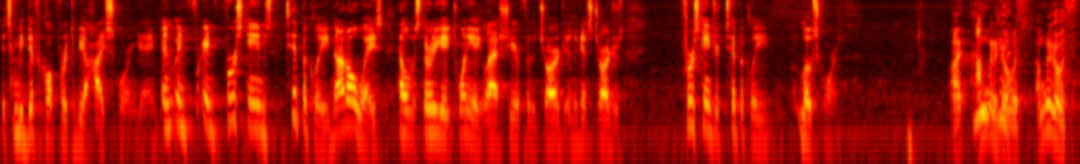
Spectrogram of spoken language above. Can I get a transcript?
it's going to be difficult for it to be a high scoring game. And in, in first games, typically, not always. Hell, it was 38-28 last year for the charge and against Chargers. First games are typically low scoring. I, I'm going to go with I'm going to go with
